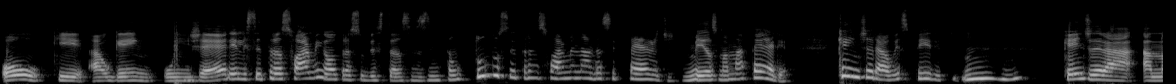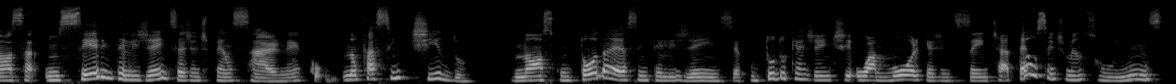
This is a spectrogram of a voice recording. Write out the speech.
ou que alguém o ingere, ele se transforma em outras substâncias. Então, tudo se transforma e nada se perde, mesmo a matéria. Quem dirá o espírito? Uhum. Quem dirá a nossa um ser inteligente, se a gente pensar, né? Não faz sentido nós com toda essa inteligência, com tudo que a gente, o amor que a gente sente, até os sentimentos ruins,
